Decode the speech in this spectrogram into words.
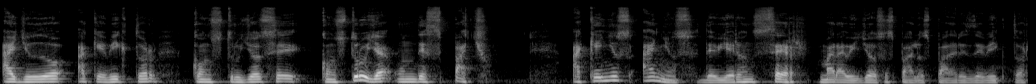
ayudó a que Víctor construya un despacho. Aquellos años debieron ser maravillosos para los padres de Víctor,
